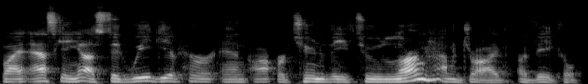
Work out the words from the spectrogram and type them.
by asking us, did we give her an opportunity to learn how to drive a vehicle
